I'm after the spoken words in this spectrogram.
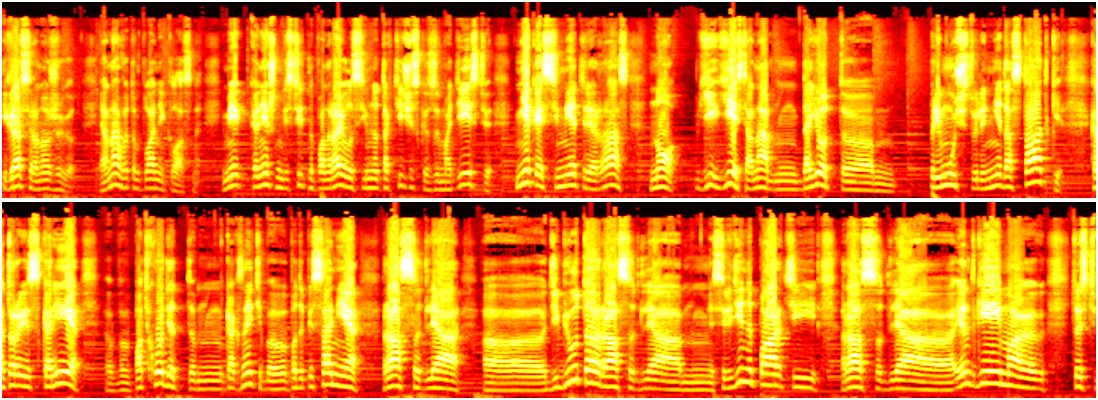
игра все равно живет. И она в этом плане классная. И мне, конечно, действительно понравилось именно тактическое взаимодействие, некая симметрия раз, но есть, она дает... Преимущества или недостатки, которые скорее э, подходят, как знаете, под описание расы для э, дебюта, расы для середины партии, расы для эндгейма. То есть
